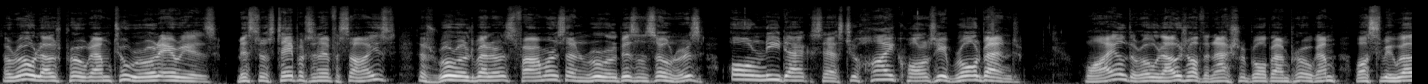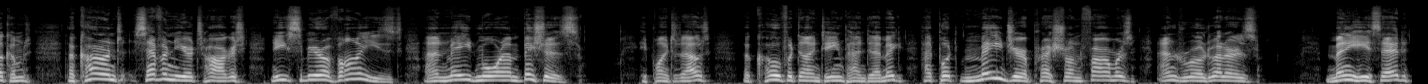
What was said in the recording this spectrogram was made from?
the rollout programme to rural areas. Mr Stapleton emphasised that rural dwellers, farmers and rural business owners all need access to high quality broadband. While the rollout of the National Broadband Programme was to be welcomed, the current seven year target needs to be revised and made more ambitious. He pointed out the COVID 19 pandemic had put major pressure on farmers and rural dwellers. Many, he said,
